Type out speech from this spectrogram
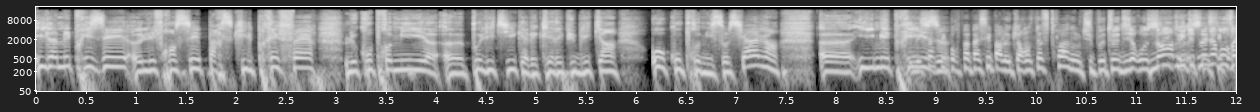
Il a méprisé euh, les Français parce qu'il préfère le compromis euh, politique avec les Républicains au compromis social. Euh, il Mais ça, méprise. c'est pour pas passer par le 49.3. Donc tu peux te dire aussi. Non, que mais de toute manière, on va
